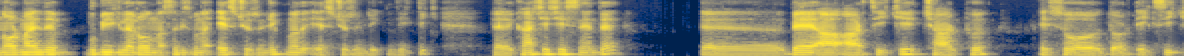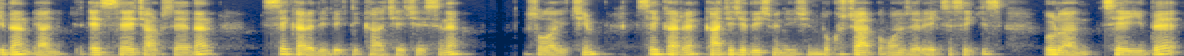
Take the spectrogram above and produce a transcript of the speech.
Normalde bu bilgiler olmasa biz buna S çözünecek, buna da S çözünecek diyecektik. Ee, KÇÇ'sine de e, BA artı 2 çarpı SO4 eksi 2'den yani S çarpı S'den S kare diyecektik KÇÇ'sine. Sola geçeyim. S kare KÇÇ değişmediği için 9 çarpı 10 üzeri eksi 8. Buradan S'yi de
